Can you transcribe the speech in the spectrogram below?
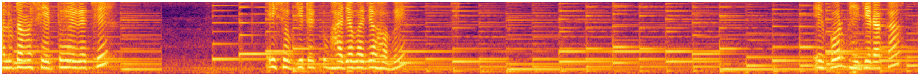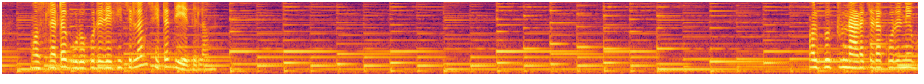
আলুটা আমার সেদ্ধ হয়ে গেছে। এই সবজিটা একটু ভাজা ভাজা হবে। এরপর ভেজে রাখা মশলাটা গুঁড়ো করে রেখেছিলাম, সেটা দিয়ে দিলাম। অল্প একটু নাড়াচাড়া করে নেব।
